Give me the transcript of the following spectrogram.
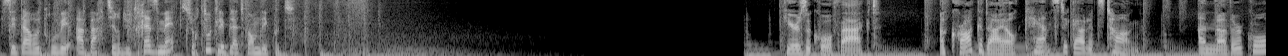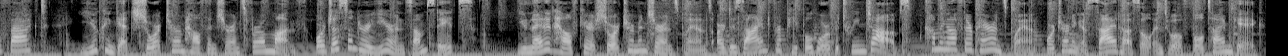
C'est à retrouver à partir du 13 mai sur toutes les plateformes d'écoute. Here's a cool fact a crocodile can't stick out its tongue. Another cool fact you can get short term health insurance for a month or just under a year in some states. United Healthcare short term insurance plans are designed for people who are between jobs, coming off their parents' plan, or turning a side hustle into a full time gig.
